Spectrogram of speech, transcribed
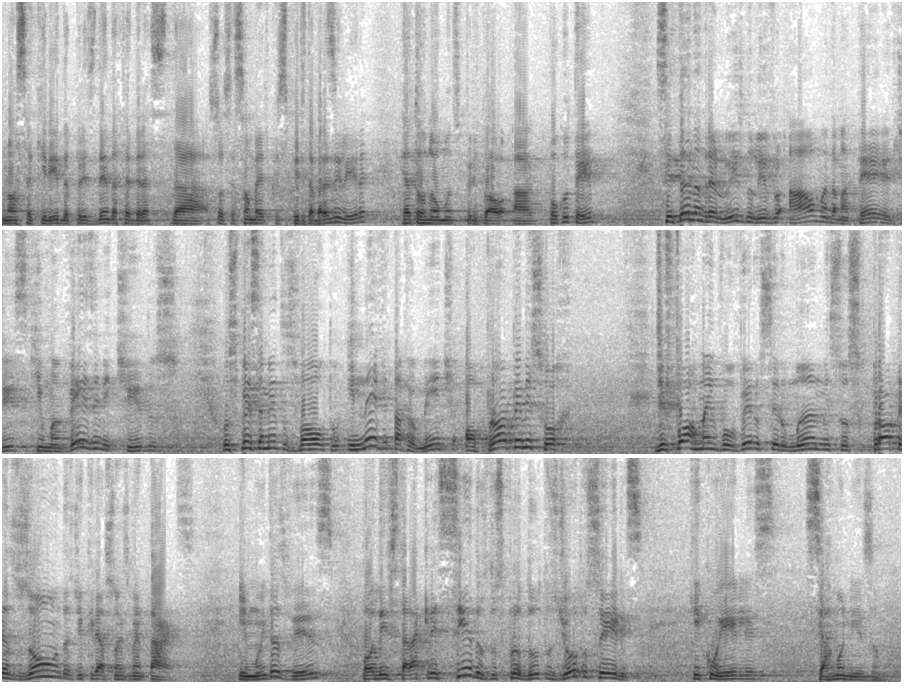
nossa querida presidente da, Federação, da Associação Médico Espírita Brasileira, retornou ao mundo espiritual há pouco tempo. Citando André Luiz no livro A Alma da Matéria, diz que uma vez emitidos, os pensamentos voltam inevitavelmente ao próprio emissor, de forma a envolver o ser humano em suas próprias ondas de criações mentais. E muitas vezes podem estar acrescidos dos produtos de outros seres que com eles se harmonizam.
